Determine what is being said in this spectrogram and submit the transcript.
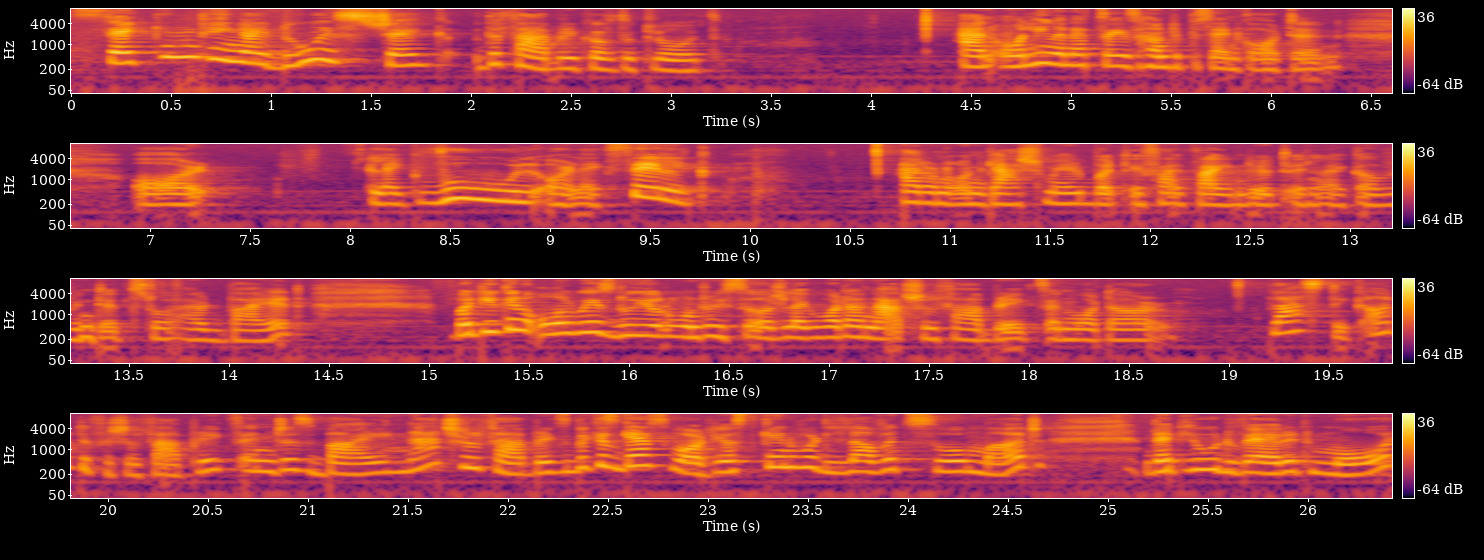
second thing i do is check the fabric of the cloth and only when it says 100% cotton or like wool or like silk i don't know in cashmere but if i find it in like a vintage store i would buy it. But you can always do your own research like what are natural fabrics and what are plastic, artificial fabrics and just buy natural fabrics because guess what? Your skin would love it so much that you would wear it more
